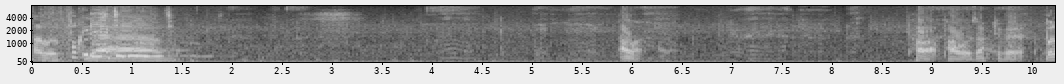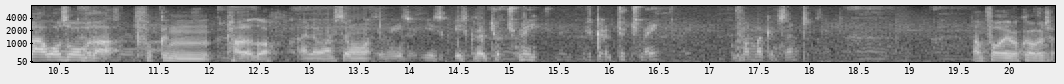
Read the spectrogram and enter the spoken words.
I'm a fucking legend. Power. Power, power was activated. But I was over that fucking pallet though. I know, I saw. He's, he's, he's gonna touch me. He's gonna touch me. Without my consent. I'm fully recovered.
